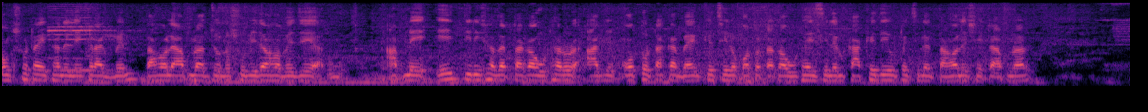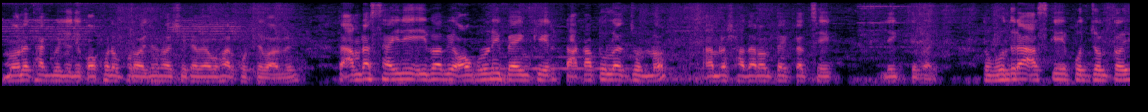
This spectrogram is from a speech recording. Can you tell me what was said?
অংশটা এখানে লিখে রাখবেন, তাহলে আপনার জন্য সুবিধা হবে যে আপনি এই তিরিশ হাজার টাকা উঠানোর আগে কত টাকা ব্যাংকে ছিল, কত টাকা উঠাইছিলেন, কাকে দিয়ে উঠেছিলেন, তাহলে সেটা আপনার মনে থাকবে যদি কখনো প্রয়োজন হয় সেটা ব্যবহার করতে পারবেন। তা আমরা চাইলে এইভাবে অগ্রণী ব্যাংকের টাকা তোলার জন্য আমরা সাধারণত একটা চেক লিখতে পারি। তো বন্ধুরা, আজকে এ পর্যন্তই,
